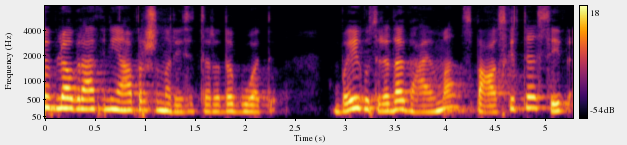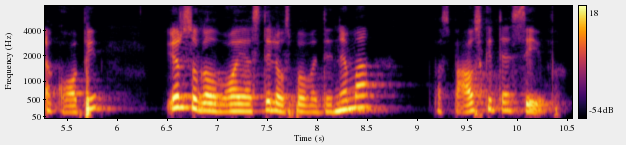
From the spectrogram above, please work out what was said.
bibliografinį aprašą norėsite redaguoti. Baigus redagavimą spauskite Save a Copy ir sugalvoję stiliaus pavadinimą paspauskite Save.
